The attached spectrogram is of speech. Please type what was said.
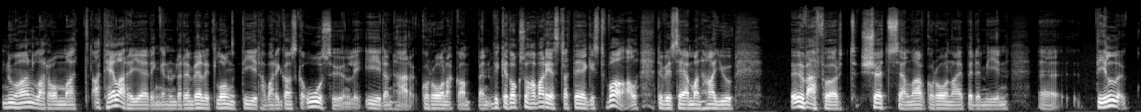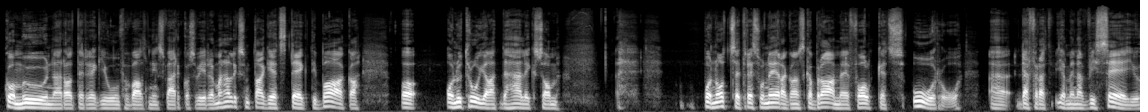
nu handlar om att, att hela regeringen under en väldigt lång tid har varit ganska osynlig i den här coronakampen, vilket också har varit ett strategiskt val. Det vill säga man har ju överfört skötseln av coronaepidemin uh, till kommuner och till regionförvaltningsverk och så vidare. Man har liksom tagit ett steg tillbaka och, och nu tror jag att det här liksom eh, på något sätt resonerar ganska bra med folkets oro. Eh, därför att jag menar, vi ser ju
